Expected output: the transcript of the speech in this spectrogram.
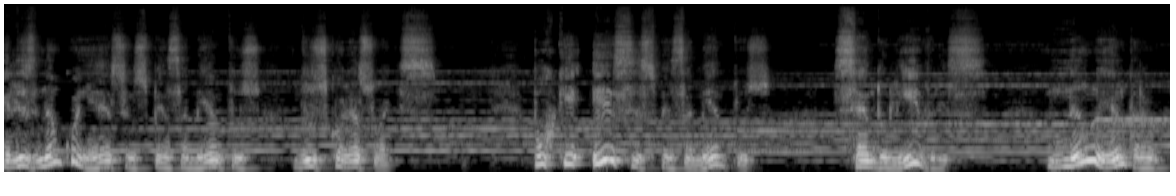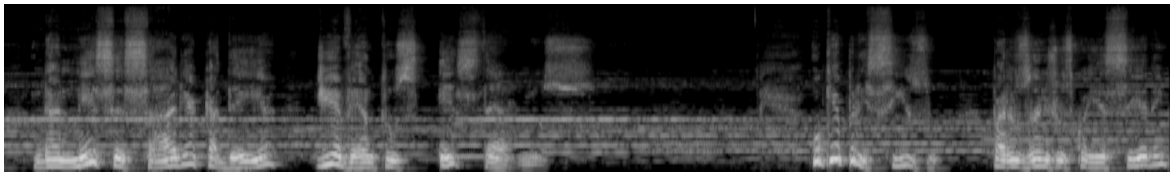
eles não conhecem os pensamentos dos corações. Porque esses pensamentos, sendo livres, não entram na necessária cadeia de eventos externos. O que é preciso para os anjos conhecerem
